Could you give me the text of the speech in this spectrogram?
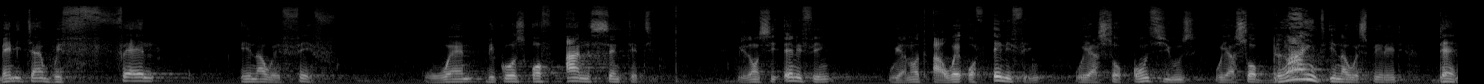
Many times we fail in our faith when because of uncertainty. We don't see anything we are not aware of anything, we are so confused, we are so blind in our spirit, then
